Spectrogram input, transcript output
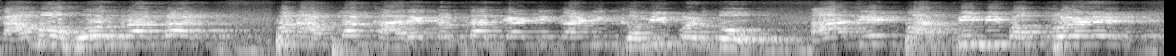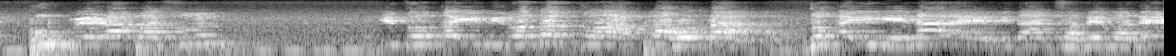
काम होत राहतात पण आपला कार्यकर्ता त्या ठिकाणी कमी पडतो. आज एक बातमी मी बघतोय खूप वेळापासून की जो काही विरोधक जो आपला होता जो काही येणार आहे विधानसभेमध्ये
